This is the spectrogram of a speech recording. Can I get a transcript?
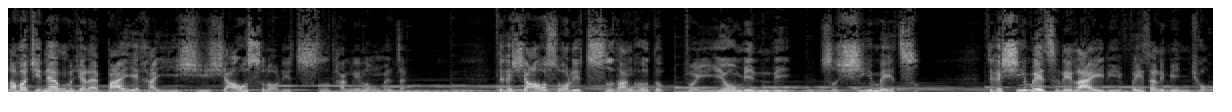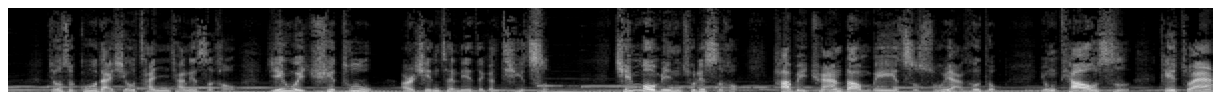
那么今天我们就来摆一下一些消失了的祠堂的龙门阵。这个消失了的祠堂后头最有名的是洗梅祠。这个洗梅祠的来历非常的明确，就是古代修城墙的时候，因为取土而形成的这个题词。清末明初的时候，它被圈到梅池书院后头，用条石。给砖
